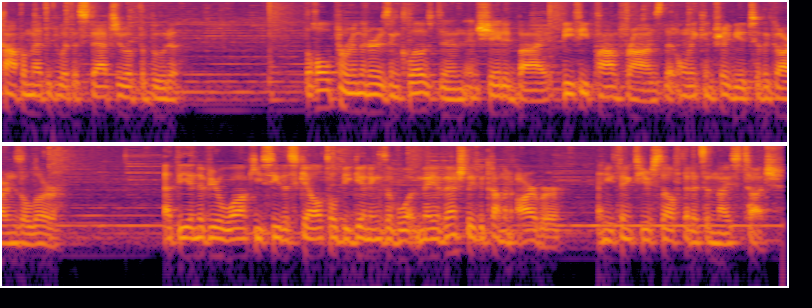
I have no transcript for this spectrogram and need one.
complemented with a statue of the Buddha. The whole perimeter is enclosed in and shaded by beefy palm fronds that only contribute to the garden's allure. At the end of your walk, you see the skeletal beginnings of what may eventually become an arbor, and you think to yourself that it's a nice touch.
